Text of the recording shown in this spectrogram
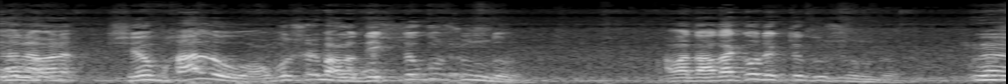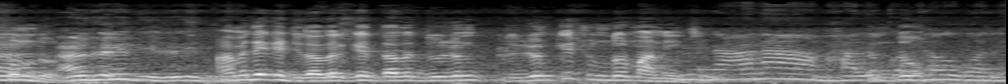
না না মানে সেও ভালো অবশ্যই ভালো। দেখতেও খুব সুন্দর। আমার দাদাকেও দেখতে খুব সুন্দর। খুব হ্যাঁ, সুন্দর। আমি দেখেছি দেখেছি। আমি দেখেছি তাদেরকে তাদের দুজন দুজনকে সুন্দর মানিয়েছে। না না ভালো কিন্তু- কথাও বলে।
